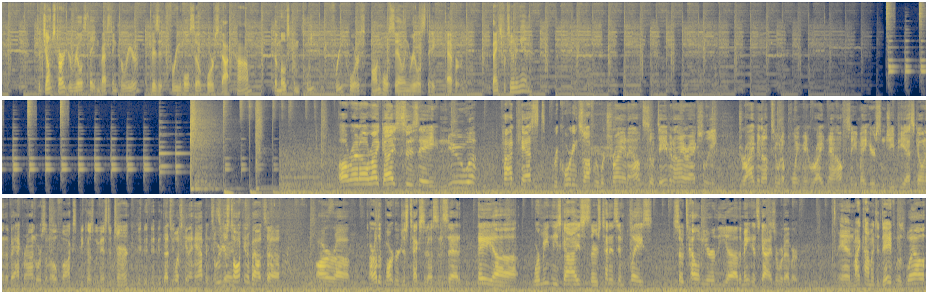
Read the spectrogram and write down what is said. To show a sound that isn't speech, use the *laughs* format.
To jumpstart your real estate investing career, visit freewholesalecourse.com, the most complete free course on wholesaling real estate ever. Thanks for tuning in. All right, all right, guys. This is a new podcast recording software we're trying out. So, Dave and I are actually driving up to an appointment right now. So, you may hear some GPS going in the background or some OFOX because we missed a turn. *laughs* That's what's going to happen. So, we were just right. talking about uh, our uh, our other partner just texted us and said, "Hey, uh, we're meeting these guys. There's tenants in place. So tell them you're the uh, the maintenance guys or whatever." And my comment to Dave was, well,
